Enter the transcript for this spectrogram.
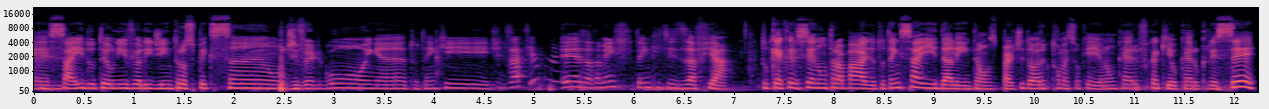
é, sair do teu nível ali de introspecção, de vergonha, tu tem que... Te desafio. Exatamente, tu tem que te desafiar. Tu quer crescer num trabalho, tu tem que sair dali. Então, a partir da hora que tu começa, ok, eu não quero ficar aqui, eu quero crescer.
